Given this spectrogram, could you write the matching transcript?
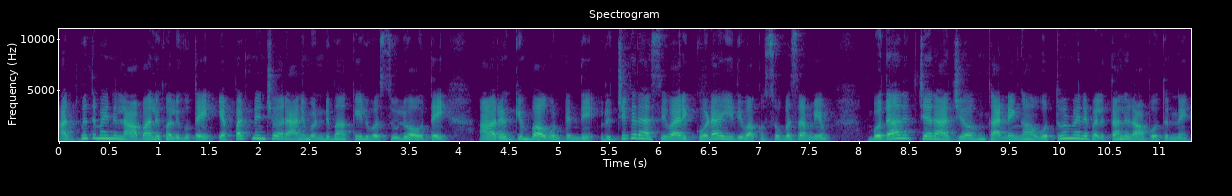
అద్భుతమైన లాభాలు కలుగుతాయి. ఎప్పటి నుంచో రాని మొండి బాకీలు వసూలు అవుతాయి. ఆరోగ్యం బాగుంటుంది. వృచ్చిక రాశి వారికి కూడా ఇది ఒక శుభ సమయం. బుధాదిత్య రాజయోగం కారణంగా ఉత్తమమైన ఫలితాలు రాబోతున్నాయి.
